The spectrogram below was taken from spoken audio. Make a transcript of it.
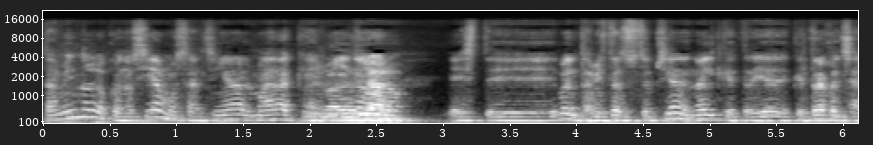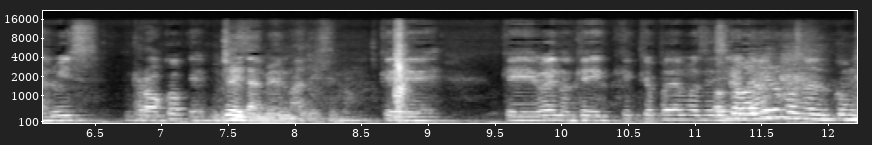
también no lo conocíamos, al señor Almada que Almada, vino, claro. Este, bueno, también están sus opciones, ¿no? El que traía, el que trajo el San Luis Rocco, que, Sí, también malísimo. que, que bueno, que, que, que podemos O decir, caballero ¿no? con, el, con,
